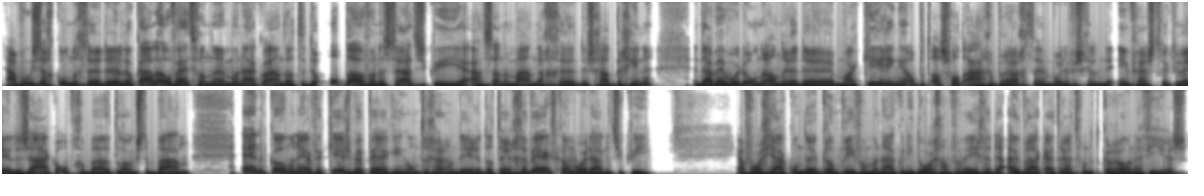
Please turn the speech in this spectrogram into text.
Nou, woensdag kondigde de lokale overheid van uh, Monaco aan dat de opbouw van het stratencircuit uh, aanstaande maandag dus gaat beginnen. En daarbij worden onder andere de markeringen op het asfalt aangebracht en worden verschillende infrastructurele zaken opgebouwd langs de baan. En komen er verkeersbeperkingen om te garanderen dat er gewerkt kan worden aan het circuit. Ja, vorig jaar kon de Grand Prix van Monaco niet doorgaan vanwege de uitbraak uiteraard van het coronavirus.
